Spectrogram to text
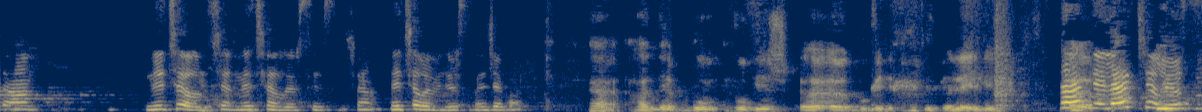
Tamam. Ne çalır, ne çalır sesin şu an? Ne çalabilirsin acaba? Ha, Hande bu bu bir e, bu bir ukulele. Sen Evet. neler çalıyorsun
